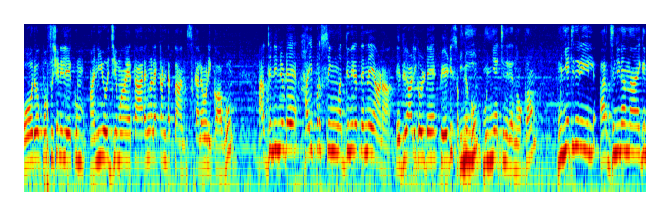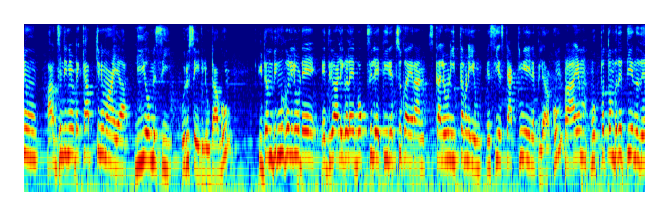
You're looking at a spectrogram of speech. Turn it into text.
ഓരോ പൊസിഷനിലേക്കും അനുയോജ്യമായ താരങ്ങളെ കണ്ടെത്താൻ സ്കലോണിക്കാകും. അർജന്റീനയുടെ ഹൈ പ്രസിംഗ് മധ്യനിര തന്നെയാണ് എതിരാളികളുടെ പേടി സ്വപ്നവും. മുന്നേറ്റ നിര നോക്കാം. മുന്നേറ്റ നിരയിൽ അർജന്റീന നായകനും അർജന്റീനയുടെ ക്യാപ്റ്റനുമായ ലിയോ മെസ്സി ഒരു സൈഡിലുണ്ടാകും. ഇടം വിങ്ങുകളിലൂടെ എതിരാളികളെ ബോക്സിലേക്ക് ഇരച്ചു കയറാൻ സ്കലോണി ഇത്തവണയും മെസ്സിയെ സ്റ്റാർട്ടിംഗ് ലൈനപ്പിൽ ഇറക്കും. പ്രായം മുപ്പത്തൊമ്പത് എത്തിയെന്നത്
